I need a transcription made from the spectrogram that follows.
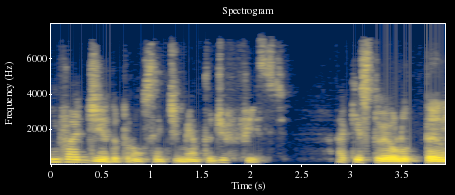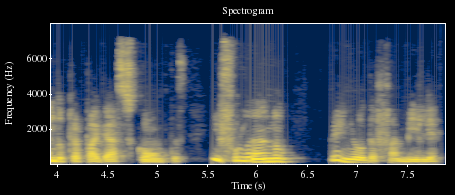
invadido por um sentimento difícil. Aqui estou eu lutando para pagar as contas e Fulano ganhou da família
